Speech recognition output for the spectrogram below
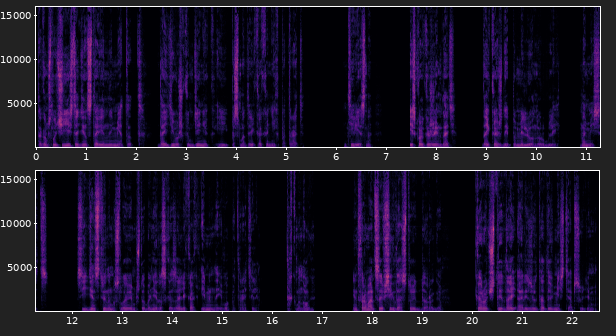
В таком случае есть один старинный метод. Дай девушкам денег и посмотри, как они их потратят. Интересно. И сколько же им дать? Дай каждый по миллиону рублей на месяц. С единственным условием, чтобы они рассказали, как именно его потратили. Так много? Информация всегда стоит дорого. Короче, ты дай, а результаты вместе обсудим.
